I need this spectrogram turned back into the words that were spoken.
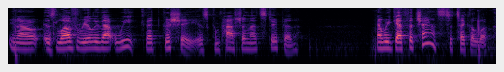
You know, is love really that weak, that gushy? Is compassion that stupid? And we get the chance to take a look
